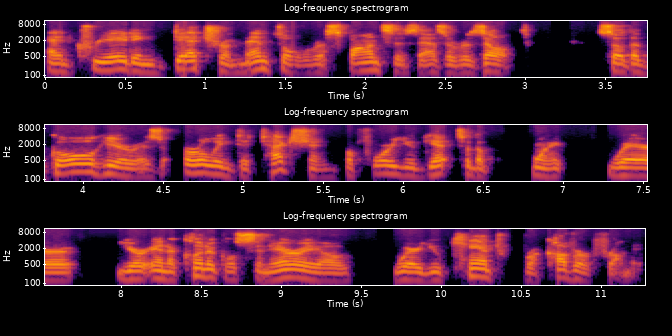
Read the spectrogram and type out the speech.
and creating detrimental responses as a result. So the goal here is early detection before you get to the point where you're in a clinical scenario where you can't recover from it.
